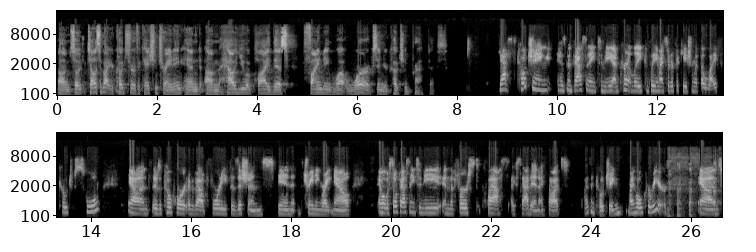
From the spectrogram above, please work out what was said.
Um, so tell us about your coach certification training and um, how you apply this finding what works in your coaching practice. Yes, coaching has been fascinating to me. I'm currently completing my certification with the Life Coach School, and there's a cohort of about 40 physicians in training right now. And what was so fascinating to me in the first class I sat in, I thought, I've been coaching my whole career. and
